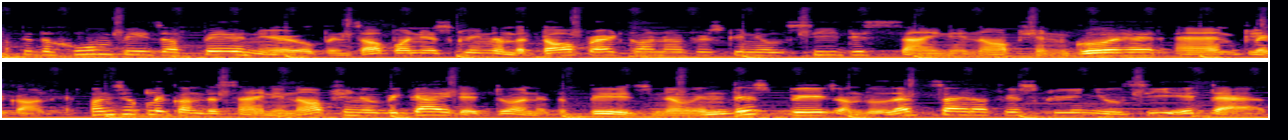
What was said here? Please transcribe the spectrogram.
After the home page of Payoneer opens up on your screen, on the top right corner of your screen, you'll see this sign in option. Go ahead and click on it. Once you click on the sign in option, you'll be guided to another page. Now in this page, on the left side of your screen, you'll see a tab.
